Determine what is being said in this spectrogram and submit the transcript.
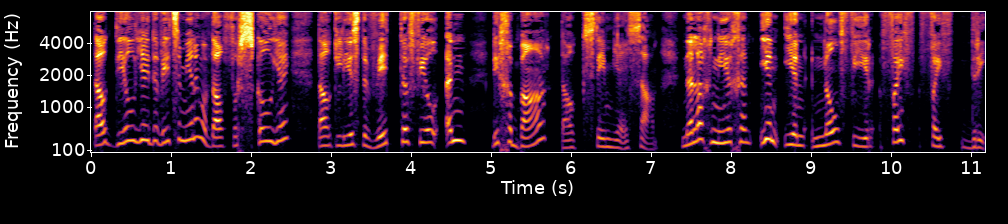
Dalk deel jy De Wet se mening of dalk verskil jy? Dalk lees De Wet te veel in die gebaar, dalk stem jy saam. 0891104553.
